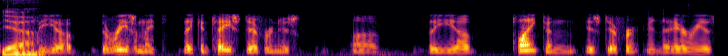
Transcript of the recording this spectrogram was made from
Yeah. The uh, the reason they they can taste different is uh, the uh, plankton is different in the areas.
